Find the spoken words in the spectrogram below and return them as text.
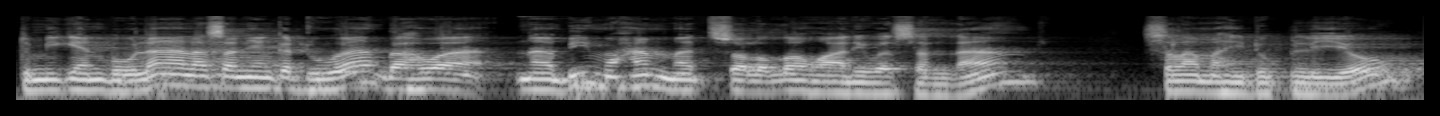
Demikian pula alasan yang kedua bahwa Nabi Muhammad sallallahu alaihi wasallam selama hidup beliau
